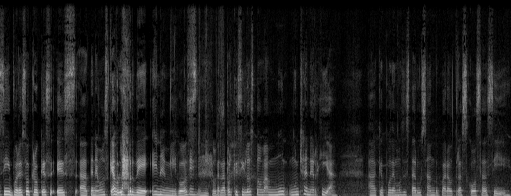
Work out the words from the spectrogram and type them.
sí, por eso creo que es, es ah, tenemos que hablar de enemigos, enemigos, ¿verdad? Porque sí los toma mucha energía que podemos estar usando para otras cosas y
